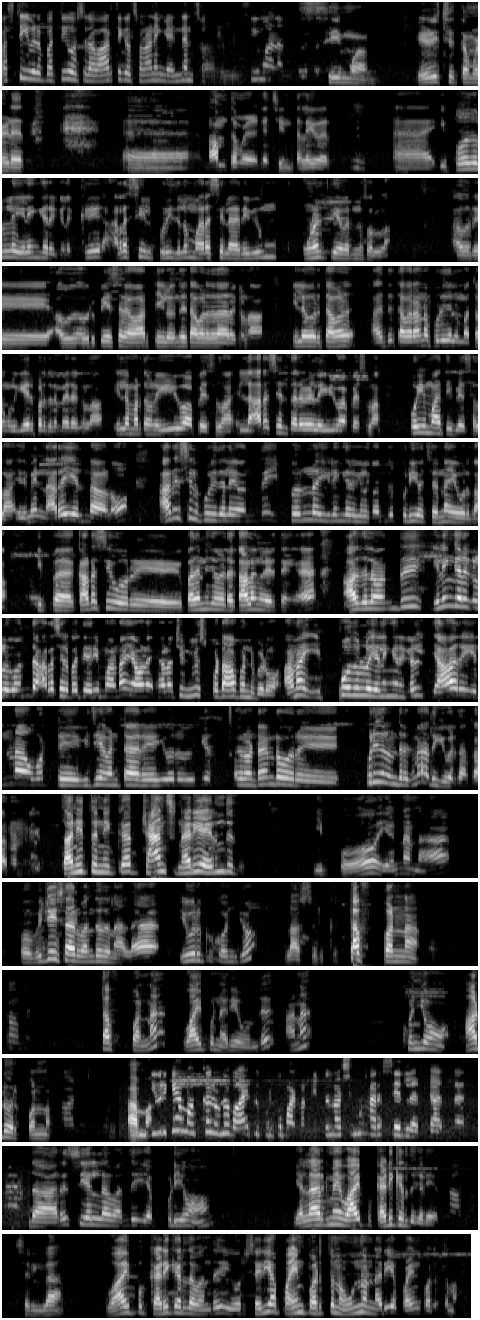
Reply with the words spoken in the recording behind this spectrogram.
First இவரை பத்தி ஒரு சில வார்த்தைகள் சொன்னா நீங்க என்னன்னு சொல்றீங்க சீமானந்த் சீமான் எழுச்சி தமிழர். நாம் தமிழர் கட்சியின் தலைவர். இப்போதுள்ள இளைஞர்களுக்கு அரசியல் புரிதலும் அரசியல் அறிவும் உணர்த்தியவர்னு சொல்லலாம். அவர் அவர் அவர் பேசுகிற வார்த்தைகள் வந்து தவறுதலாக இருக்கலாம். இல்லை ஒரு தவறு அது தவறான புரிதல் மற்றவங்களுக்கு ஏற்படுத்துகிற மாதிரி இருக்கலாம். இல்லை மற்றவங்களை இழிவாக பேசலாம். இல்லை அரசியல் தலைவர்களை இழிவாக பேசலாம். பொய் மாற்றி பேசலாம். இதுமாரி நிறைய இருந்தாலும் அரசியல் புரிதலை வந்து இப்போ உள்ள இளைஞர்களுக்கு வந்து புரிய வச்சதுன்னா இவர் தான் இப்போ கடைசி ஒரு பதினஞ்சு வருட காலங்கள் எடுத்துங்க. அதில் வந்து இளைஞர்களுக்கு வந்து அரசியல் பற்றி தெரியுமானா எவனை எவனாச்சும் நியூஸ் போட்டு ஆஃப் பண்ணி போயிடுவோம். இப்போது உள்ள இளைஞர்கள் யார் என்ன ஓட்டு விஜய் வந்துட்டாரு இவர் இவர் வந்துட்டாருன்ற ஒரு புரிதல் வந்திருக்குன்னா அதுக்கு இவர் தான் காரணம் நினைக்கிறேன். தனித்து நிற்க சான்ஸ் நிறைய இருந்தது. இப்போ என்னன்னா இப்போ விஜய் சார் வந்ததுனால இவருக்கு கொஞ்சம் லாஸ் இருக்கு. டஃப் பண்ணா டஃப் பண்ணா வாய்ப்பு நிறைய உண்டு. ஆனா கொஞ்சம் ஹார்ட் ஒர்க் பண்ணும். ஆமா. இவருக்கே மக்கள் ஒன்றும் வாய்ப்பு கொடுக்க மாட்டாங்க. இத்தனை வருஷமா அரசியல்ல இருக்காருல்ல இந்த அரசியல்ல வந்து எப்படியும் எல்லாருக்குமே வாய்ப்பு கிடைக்கிறது கிடையாது. சரிங்களா? வாய்ப்பு கிடைக்கிறத வந்து இவர் சரியா பயன்படுத்தணும். இன்னும் நிறைய பயன்படுத்தணும்.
